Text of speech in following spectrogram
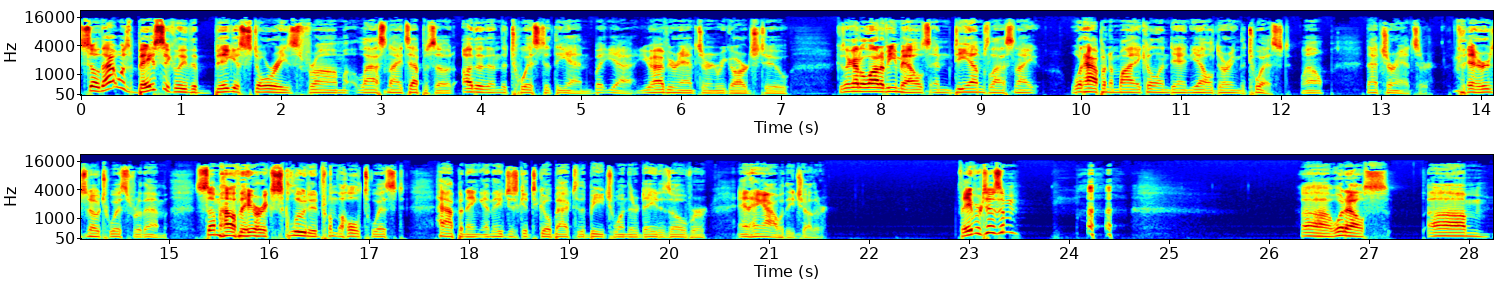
So that was basically the biggest stories from last night's episode, other than the twist at the end. But yeah, you have your answer in regards to because I got a lot of emails and DMs last night. What happened to Michael and Danielle during the twist? Well, that's your answer. There is no twist for them. Somehow they are excluded from the whole twist happening, and they just get to go back to the beach when their date is over and hang out with each other. Favoritism? uh, what else? Um,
